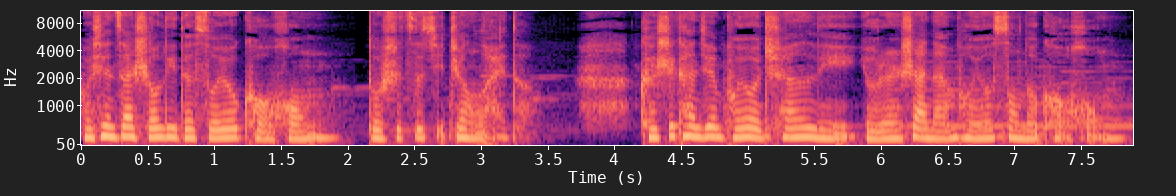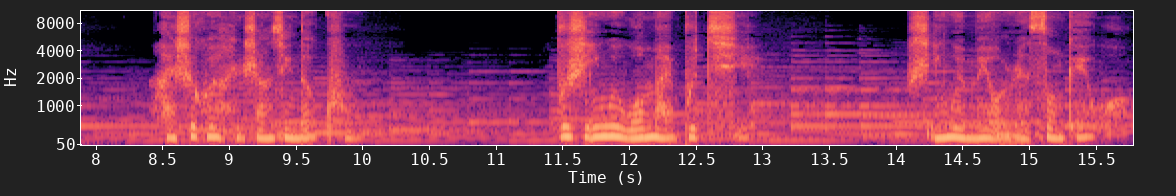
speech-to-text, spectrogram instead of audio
我现在手里的所有口红都是自己挣来的，可是看见朋友圈里有人晒男朋友送的口红，还是会很伤心的哭。不是因为我买不起，是因为没有人送给我。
